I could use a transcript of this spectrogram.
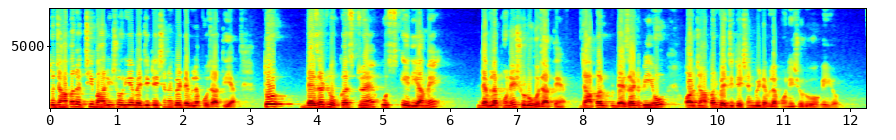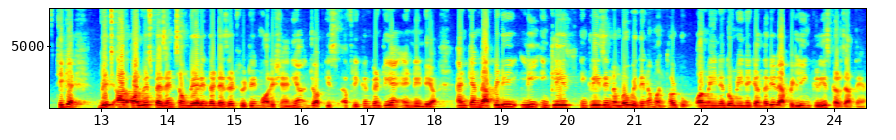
तो जहाँ पर अच्छी बारिश हो रही है वेजिटेशन अगर डेवलप हो जाती है तो डेजर्ट लोकस जो है उस एरिया में डेवलप होने शुरू हो जाते हैं, जहाँ पर डेजर्ट भी हो और जहाँ पर वेजिटेशन भी डेवलप होनी शुरू हो गई हो। ठीक है? Which are always present somewhere in the desert between Mauritania जो आपकी अफ्रीकन कंट्री है and India and can rapidly increase increase in number within a month और टू और महीने, दो महीने के अंदर ये रैपिडली इंक्रीज कर जाते हैं।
